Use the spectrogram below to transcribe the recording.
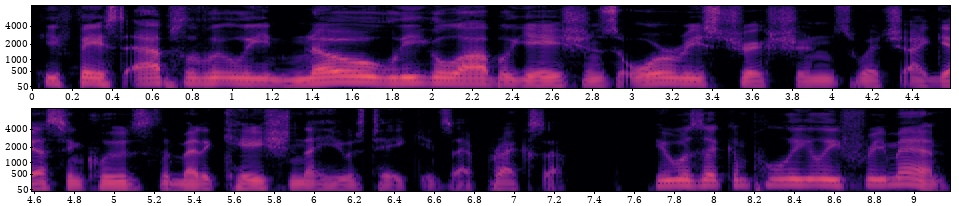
He faced absolutely no legal obligations or restrictions, which I guess includes the medication that he was taking, Zyprexa. He was a completely free man.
